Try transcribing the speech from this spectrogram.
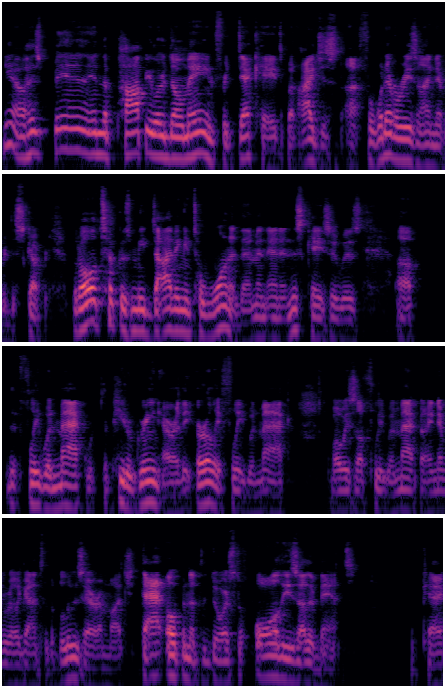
you know, has been in the popular domain for decades, but I just, uh, for whatever reason, I never discovered. But all it took was me diving into one of them, and, and in this case, it was uh, the Fleetwood Mac, the Peter Green era, the early Fleetwood Mac. I've always loved Fleetwood Mac, but I never really got into the blues era much. That opened up the doors to all these other bands. Okay,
